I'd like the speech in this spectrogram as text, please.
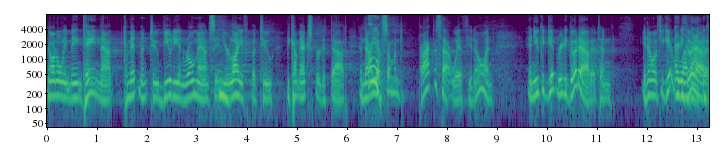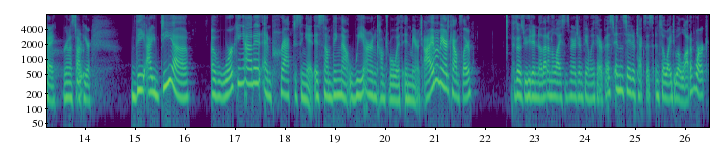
not only maintain that commitment to beauty and romance in your mm. life, but to become expert at that. And now you Oh. have someone to practice that with, you know, and and you could get really good at it. And you know, if you get really I love good that. at okay, it, we're gonna stop here. The idea of working at it and practicing it is something that we are uncomfortable with in marriage. I am a marriage counselor. For those of you who didn't know that, I'm a licensed marriage and family therapist in the state of Texas. And so I do a lot of work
